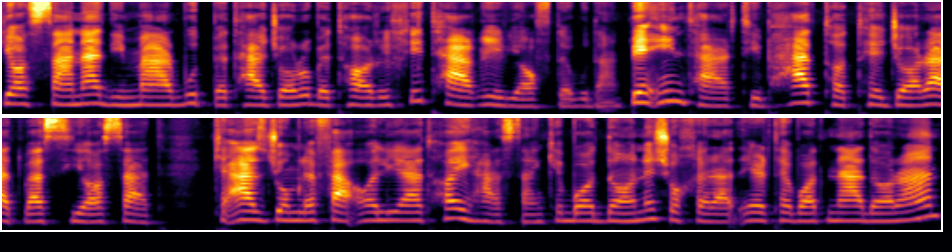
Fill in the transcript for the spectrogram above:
یا سندی مربوط به تجارب تاریخی تغییر یافته بودند. به این ترتیب حتی تجارت و سیاست که از جمله فعالیت هایی هستند که با دانش و خرد ارتباط ندارند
